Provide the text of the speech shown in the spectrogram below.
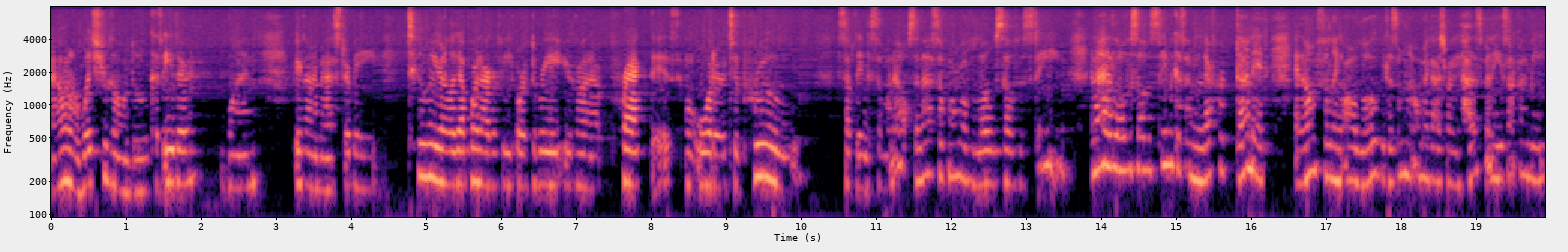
I don't know what you're gonna do. Because either, one, you're gonna masturbate, two, you're gonna look at pornography, or three, you're gonna practice in order to prove something to someone else. And that's a form of low self esteem. And I had low self esteem because I've never done it. And I'm feeling all low because I'm like, oh my gosh, my husband, he's not going to be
